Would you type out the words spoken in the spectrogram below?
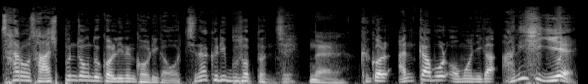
차로 40분 정도 걸리는 거리가 어찌나 그리 무섭던지. 네. 그걸 안 까볼 어머니가 아니시기에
